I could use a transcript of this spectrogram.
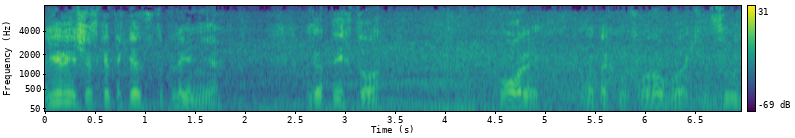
ліричне таке відступлення для тих, хто хворий на таку хворобу, як інсульт.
